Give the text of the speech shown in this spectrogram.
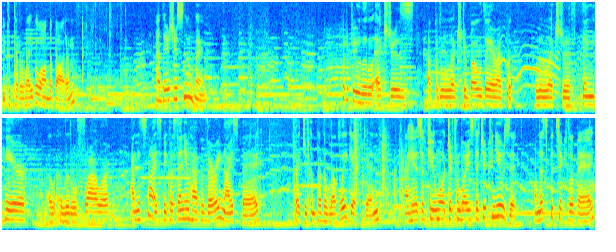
you could put a label on the bottom, and there's your snowman. Put a few little extras. I put a little extra bow there. I put a little extra thing here, a, a little flower. And it's nice because then you have a very nice bag that you can put a lovely gift in. Now here's a few more different ways that you can use it. On this particular bag,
